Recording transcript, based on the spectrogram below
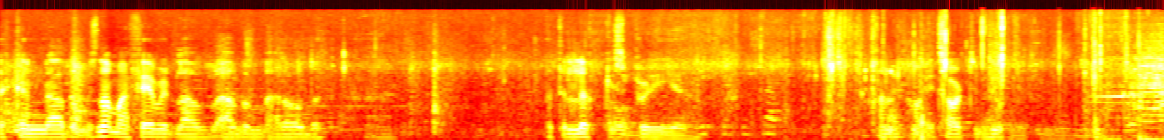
second album. It's not my favorite love album at all, but but the look is pretty. Uh, it's hard to beat.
